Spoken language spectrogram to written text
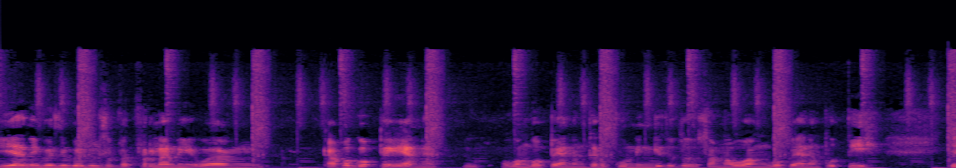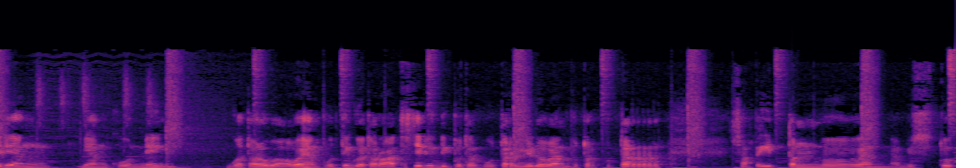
Iya nih gue juga dulu sempat pernah nih uang apa gopean ya? Uang gopean yang kuning gitu tuh sama uang gopean yang putih. Jadi yang yang kuning gue taruh bawah yang putih gue taruh atas. Jadi diputar-putar gitu kan putar-putar sampai hitam tuh kan. Habis itu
